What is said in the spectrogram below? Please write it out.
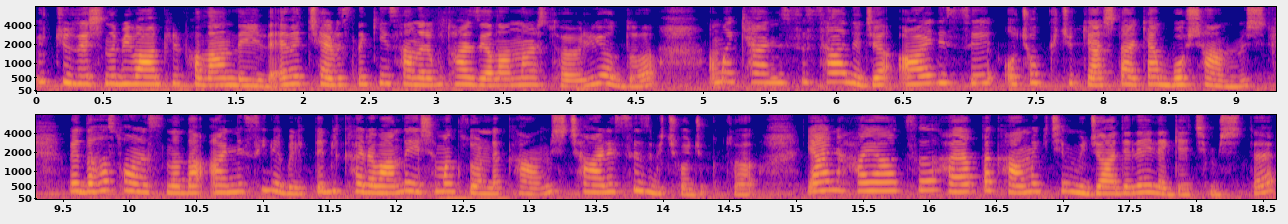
300 yaşında bir vampir falan değildi. Evet çevresindeki insanlara bu tarz yalanlar söylüyordu. Ama kendisi sadece ailesi o çok küçük yaştayken boşanmış ve daha sonrasında da annesiyle birlikte bir karavanda yaşamak zorunda kalmış çaresiz bir çocuktu. Yani hayatı hayatta kalmak için mücadeleyle geçmişti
